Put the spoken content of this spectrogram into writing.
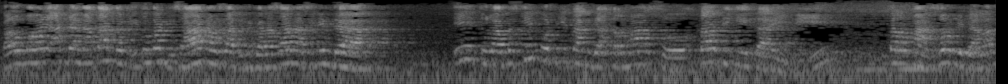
Kalau umpamanya anda mengatakan itu kan di sana Ustaz, di negara sana sini enggak. Itulah meskipun kita enggak termasuk, tapi kita ini termasuk di dalam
